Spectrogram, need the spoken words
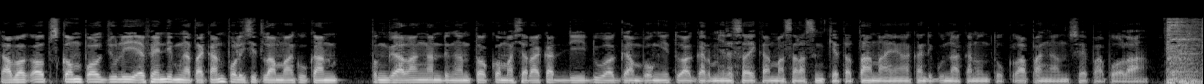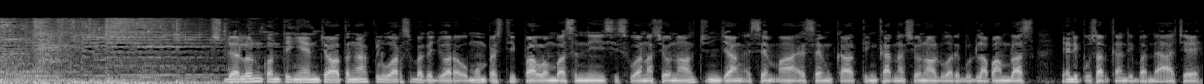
Kabak Ops Kompol Juli Effendi mengatakan polisi telah melakukan penggalangan dengan tokoh masyarakat di dua gampung itu agar menyelesaikan masalah sengketa tanah yang akan digunakan untuk lapangan sepak bola. Sudarlun kontingen Jawa Tengah keluar sebagai juara umum Festival Lomba Seni Siswa Nasional Jenjang SMA SMK Tingkat Nasional 2018 yang dipusatkan di Banda Aceh.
